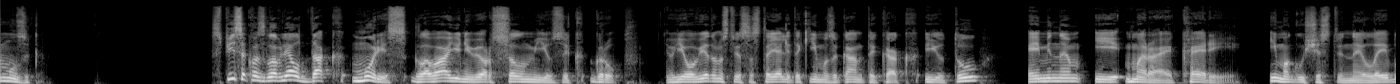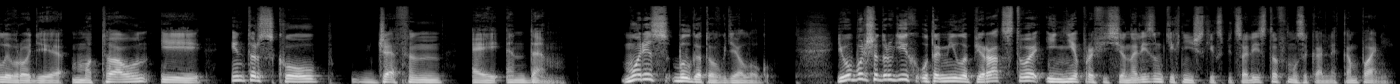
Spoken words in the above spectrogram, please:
музыка. Список возглавлял Дак Моррис, глава Universal Music Group. В его ведомстве состояли такие музыканты, как U2, Eminem и Mariah Carey, и могущественные лейблы вроде Motown и Interscope, Geffen, A&M. Моррис был готов к диалогу. Его больше других утомило пиратство и непрофессионализм технических специалистов музыкальных компаний.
